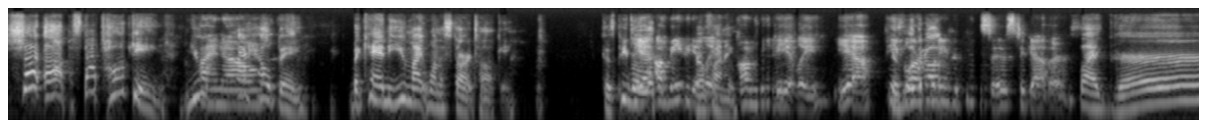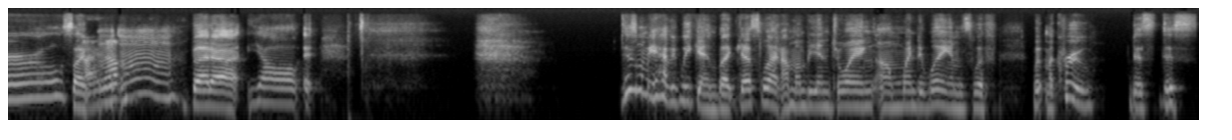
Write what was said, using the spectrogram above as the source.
shut up, stop talking. You are not helping. But Kandi, you might want to start talking because people yeah immediately funny. immediately yeah people are putting the pieces together. It's like girls, like but uh y'all. It, this is gonna be a heavy weekend, but guess what? I'm gonna be enjoying um Wendy Williams with with my crew this this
